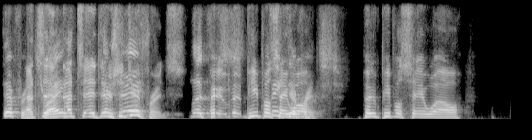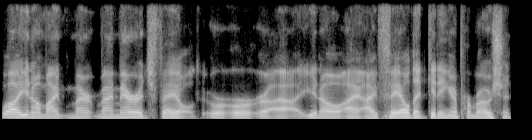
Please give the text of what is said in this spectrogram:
difference That's right it. That's it. There's a difference. let's People say, difference. well, people say, well, well, you know, my my, my marriage failed, or or uh, you know, I, I failed at getting a promotion.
